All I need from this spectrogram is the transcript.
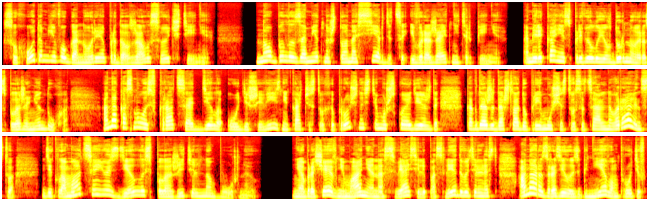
С уходом его Ганория продолжала свое чтение. Но было заметно, что она сердится и выражает нетерпение. Американец привел ее в дурное расположение духа. Она коснулась вкратце отдела о дешевизне, качествах и прочности мужской одежды. Когда же дошла до преимущества социального равенства, декламация ее сделалась положительно бурную. Не обращая внимания на связь или последовательность, она разразилась гневом против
